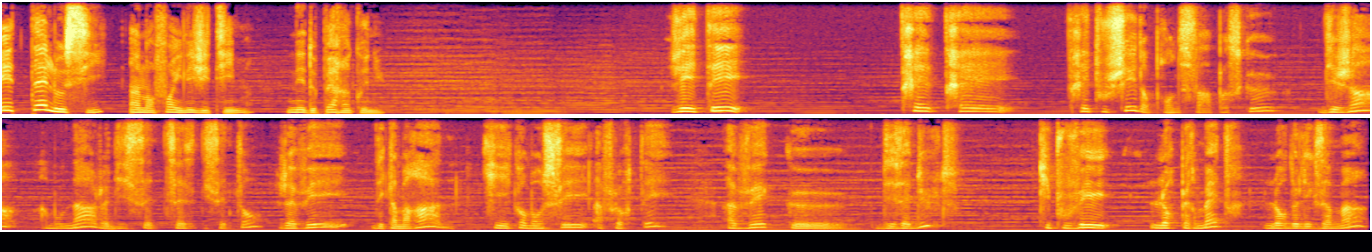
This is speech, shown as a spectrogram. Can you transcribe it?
est elle aussi un enfant illégitime, né de père inconnu. J'ai été très très très touchée d'apprendre ça parce que déjà à mon âge, à 17, 16, 17 ans, j'avais des camarades qui commençaient à flirter avec euh, des adultes qui pouvaient leur permettre, lors de l'examen,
